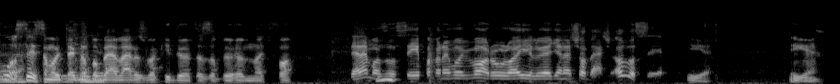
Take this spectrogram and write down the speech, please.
Hú, azt hiszem, hogy tegnap a belvárosban kidőlt az a böhöm nagy fa. De nem az a szép, hanem hogy van róla élő egyenes adás. Az a szép. Igen. Igen.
